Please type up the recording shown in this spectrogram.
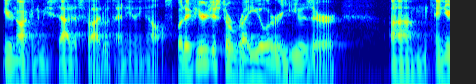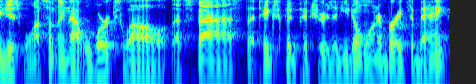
you're not going to be satisfied with anything else. But if you're just a regular user um, and you just want something that works well, that's fast, that takes good pictures, and you don't want to break the bank,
